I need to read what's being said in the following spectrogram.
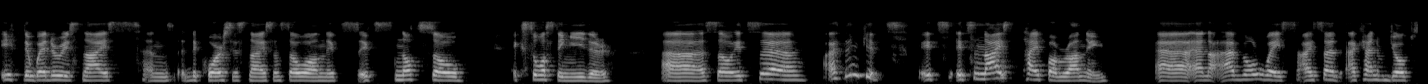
if the weather is nice and the course is nice and so on, it's it's not so exhausting either. Uh, so it's uh, I think it's it's it's a nice type of running. Uh, and I've always I said I kind of joked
